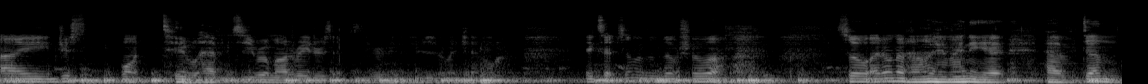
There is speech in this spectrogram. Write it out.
I just to have zero moderators and zero users on my channel. Except some of them don't show up. So I don't know how many I have done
